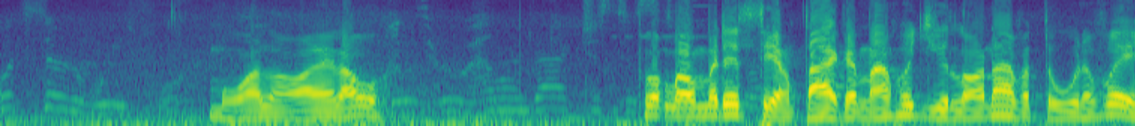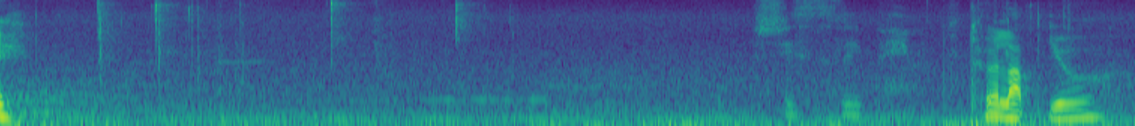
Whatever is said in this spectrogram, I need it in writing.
What's there to wait for? มัวรออะไรแล้ว Go through hell and back just to พวกเราไม่ได้เสี่ยงตายกันมาเพื่อยืนรอหน้าประตูนะเว้ย She's sleeping. เธอหลับอยู่ Uh,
